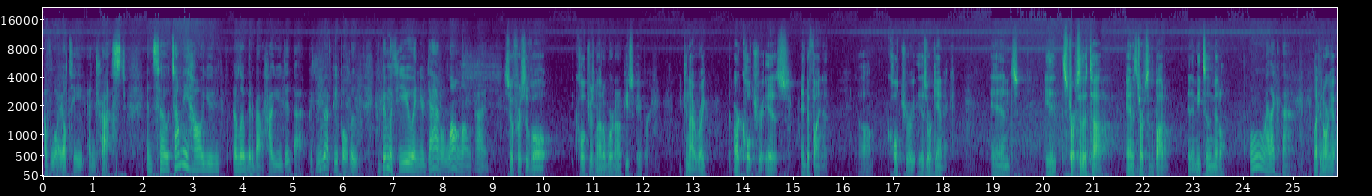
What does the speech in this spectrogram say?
of loyalty and trust? And so, tell me how you a little bit about how you did that, because you have people who have been with you and your dad a long, long time. So first of all, culture is not a word on a piece of paper. You cannot write. Our culture is and define it. Um, culture is organic, and it starts at the top and it starts at the bottom, and it meets in the middle, Oh, I like that. like an Oreo.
